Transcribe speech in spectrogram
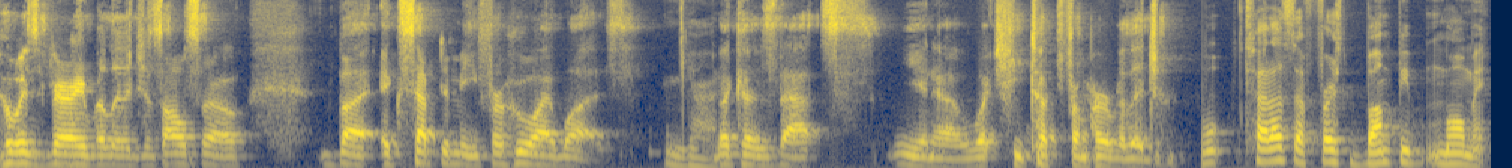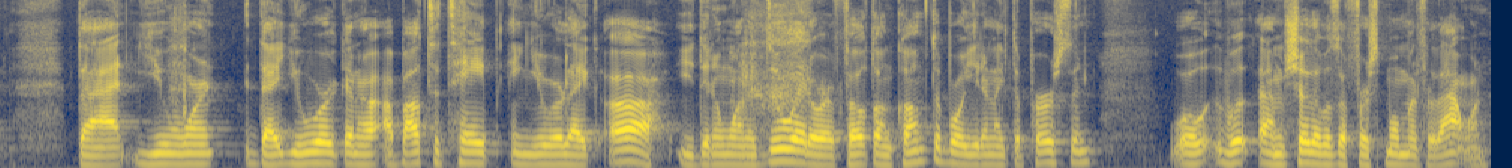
who was very religious also, but accepted me for who I was because that's you know what she took from her religion. Tell us the first bumpy moment that you weren't that you were gonna about to tape and you were like, oh, you didn't want to do it or it felt uncomfortable or you didn't like the person. Well, I'm sure there was a first moment for that one.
